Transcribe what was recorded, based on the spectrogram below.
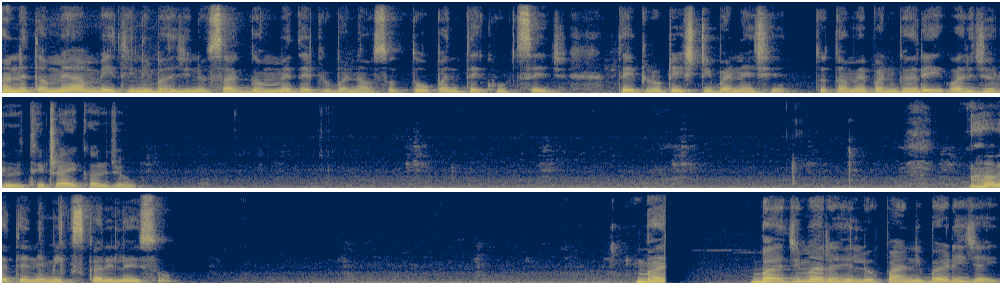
અને તમે આ મેથીની ભાજીનું શાક ગમે તેટલું બનાવશો તો પણ તે ખૂટશે જ. તેટલું ટેસ્ટી બને છે. તો તમે પણ ઘરે એકવાર જરૂરથી ટ્રાય કરજો. હવે તેને મિક્સ કરી લઈશું. ભાજીમાં રહેલું પાણી બળી જાય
